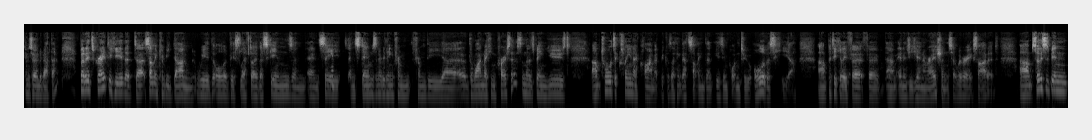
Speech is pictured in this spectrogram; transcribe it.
concerned about that. But it's great to hear that uh, something can be done with all of this leftover skins and, and seeds yep. and stems and everything from from the uh, the winemaking process, and that it's being used um, towards a cleaner climate because I think that's something that is important to all of us here, uh, particularly for for um, energy generation. So we're very excited. Um, so this has been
